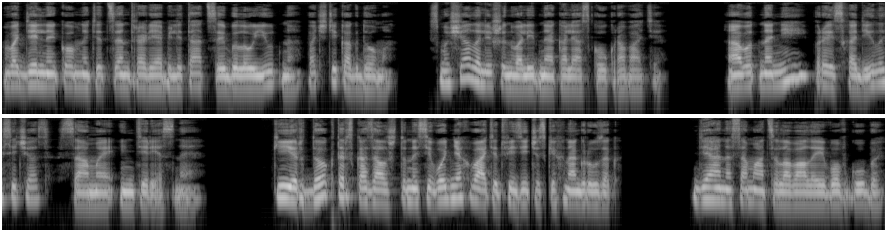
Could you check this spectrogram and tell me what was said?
в отдельной комнате центра реабилитации было уютно, почти как дома. Смущала лишь инвалидная коляска у кровати. А вот на ней происходило сейчас самое интересное. Кир, доктор сказал, что на сегодня хватит физических нагрузок. Диана сама целовала его в губы,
